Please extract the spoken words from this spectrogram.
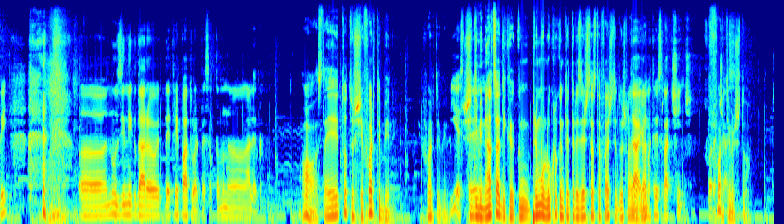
1. uh, nu zilnic, dar uh, de 3-4 ori pe săptămână alerg. Oh, asta e totuși e foarte bine. E foarte bine. Este. Și dimineața, adică când, primul lucru când te trezești asta faci, te duci la Da, eu alergat? mă trezesc la 5, fără Foarte ceas. mișto. 5-6,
